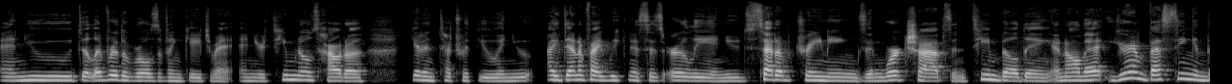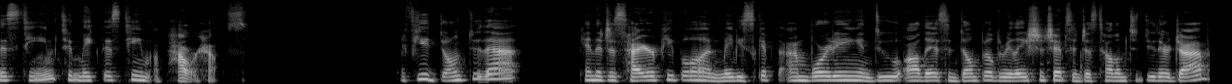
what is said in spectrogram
and you deliver the rules of engagement and your team knows how to get in touch with you and you identify weaknesses early and you set up trainings and workshops and team building and all that you're investing in this team to make this team a powerhouse if you don't do that can they just hire people and maybe skip the onboarding and do all this and don't build relationships and just tell them to do their job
